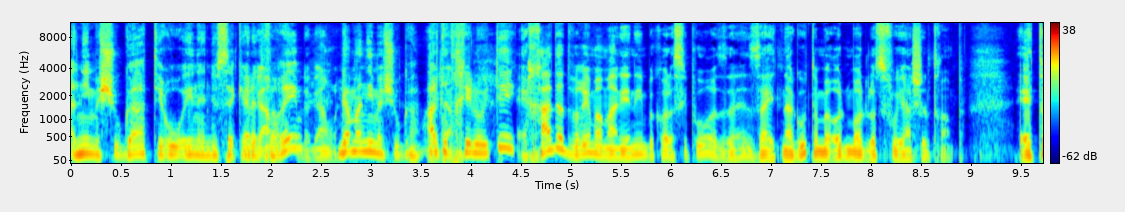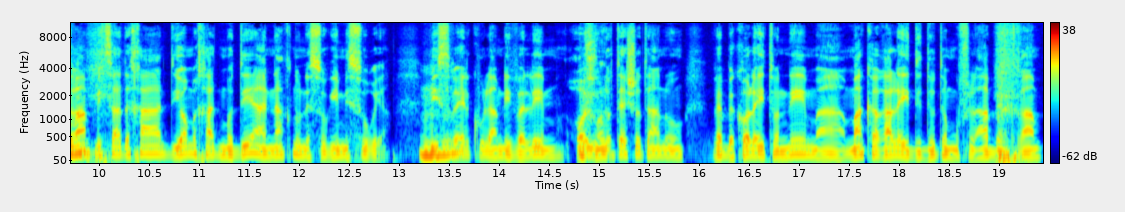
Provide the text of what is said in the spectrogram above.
אני משוגע, תראו, הנה אני עושה כאלה לגמרי, דברים, לגמרי. גם אני משוגע, אל לגמרי. תתחילו איתי. אחד הדברים המעניינים בכל הסיפור הזה, זה ההתנהגות המאוד מאוד לא צפויה של טראמפ. אה, טראמפ מצד אחד, יום אחד מודיע, אנחנו נסוגים מסוריה. בישראל כולם נבהלים, אוי, נכון. הוא נוטש אותנו, ובכל העיתונים, מה קרה לידידות המופלאה בין טראמפ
